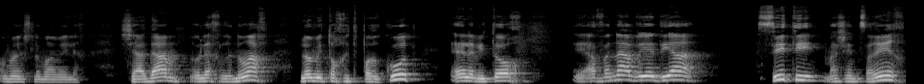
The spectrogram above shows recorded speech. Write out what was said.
אומר שלמה המלך. שאדם הולך לנוח לא מתוך התפרקות, אלא מתוך אה, הבנה וידיעה. עשיתי מה שאני צריך,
